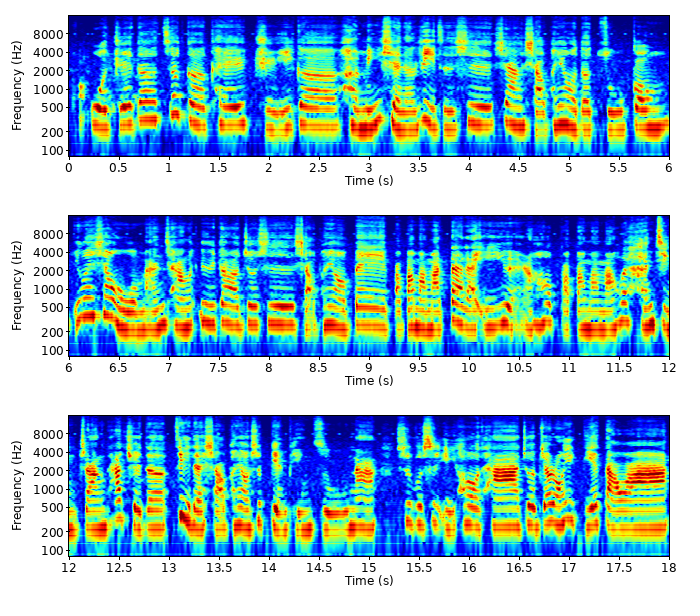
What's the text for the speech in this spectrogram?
况。我觉得这个可以举一个很明显的例子，是像小朋友的足弓，因为像我蛮常遇到，就是小朋友被爸爸妈妈带来医院，然后爸爸妈妈会很紧张，他觉得自己的小朋友是扁平足，那是不是以后他就比较容易跌倒啊？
